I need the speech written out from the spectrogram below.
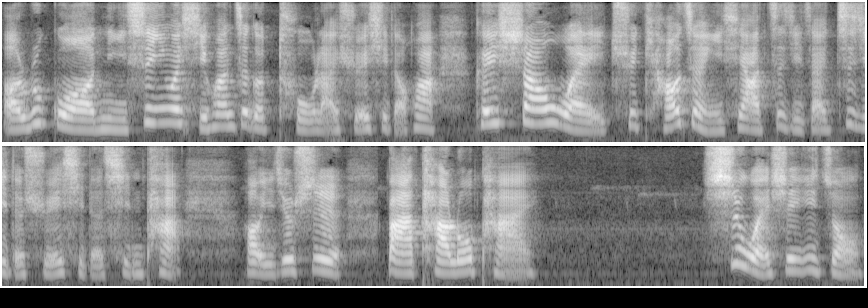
呃，如果你是因为喜欢这个图来学习的话，可以稍微去调整一下自己在自己的学习的心态。哦，也就是把塔罗牌视为是一种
